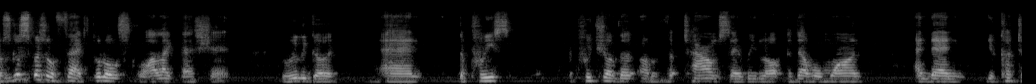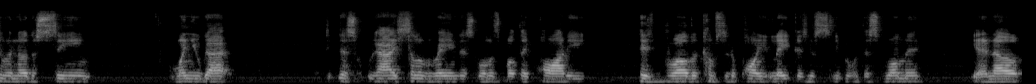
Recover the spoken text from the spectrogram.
was good special effects, good old school. I like that shit. Really good. And the priest, the preacher of the, um, the town said, "We lost the devil won." And then you cut to another scene when you got this guy celebrating this woman's birthday party. His brother comes to the party late because he was sleeping with this woman, you know,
